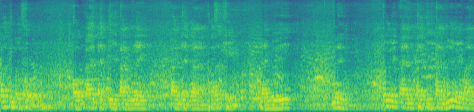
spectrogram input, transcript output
วัตถุประสงค์ของการจัดกิจกรรมในการจัดงานพาสเข่งดังนี้ 1. เพื่อเป็นการจัดกิจกรรมเนื่องในวัน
